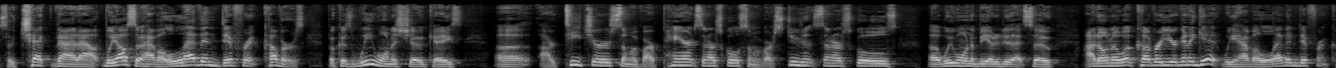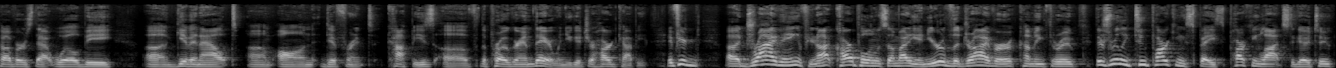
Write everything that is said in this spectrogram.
So check that out. We also have 11 different covers because we want to showcase uh, our teachers, some of our parents in our schools, some of our students in our schools. Uh, we want to be able to do that. So I don't know what cover you're going to get. We have 11 different covers that will be uh, given out um, on different copies of the program there when you get your hard copy. If you're uh, driving, if you're not carpooling with somebody and you're the driver coming through, there's really two parking space, parking lots to go to.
